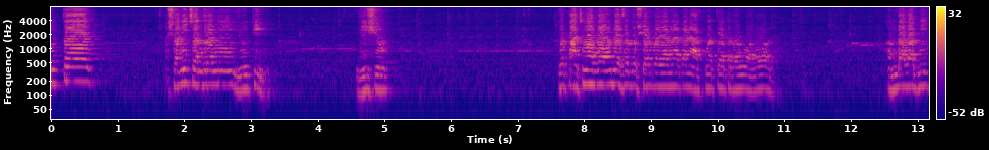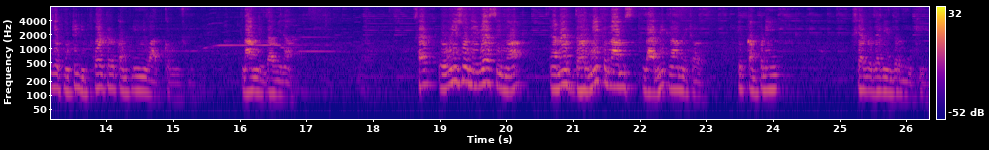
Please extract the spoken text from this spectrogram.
એક તો શનિ ચંદ્રની યુતિ વિષયો. જો પાંચમા ભાવ બેસે તો શેર બજારના કારણે આત્મહત્યા કરવાનો વારો આવે. અમદાવાદની જે મોટી ડિફોલ્ટર કંપનીની વાત કરું છું, નામ લીધા વિના. સાહેબ, ઓગણીસો નેવ્યાસીમાં એમણે ધાર્મિક નામ ધાર્મિક નામ હેઠળ એક કંપની શેરબજારની અંદર મૂકી.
